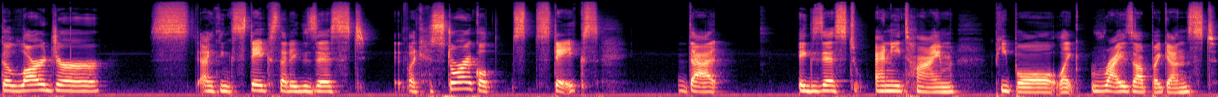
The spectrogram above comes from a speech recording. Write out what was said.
the larger I think stakes that exist like historical stakes that exist anytime people like rise up against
